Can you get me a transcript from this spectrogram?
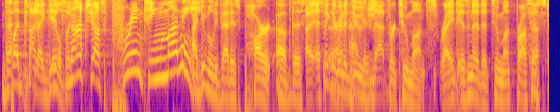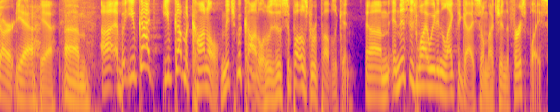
but not ideal. It's but not just printing money. I do believe that is part of this. I, I think they're uh, going to do that for two months, right? Isn't it a two month process to start. Yeah, Yeah. Um, Uh, but you've got you've got McConnell, Mitch McConnell, who's a supposed Republican, um, and this is why we didn't like the guy so much in the first place.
